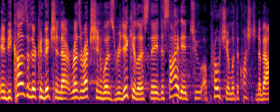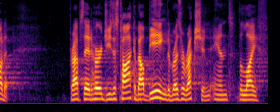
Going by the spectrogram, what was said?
And because of their conviction that resurrection was ridiculous, they decided to approach him with a question about it. Perhaps they had heard Jesus talk about being the resurrection and the life.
